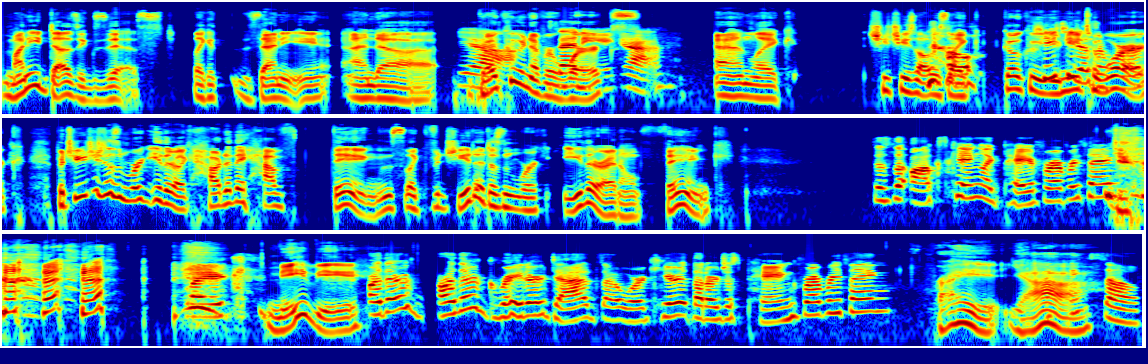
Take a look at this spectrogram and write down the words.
money does exist. Like it's Zenny and uh, Yeah. Goku never Zenny, works. Yeah. and like Chi Chi's always No. like, Goku, you Chi-Chi need to work. work. But Chi Chi doesn't work either. Like, how do they have things? Like, Vegeta doesn't work either, I don't think. Does the Ox King like pay for everything? like Maybe. are there are there greater dads at work here that are just paying for everything? Right. Yeah. I think so.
